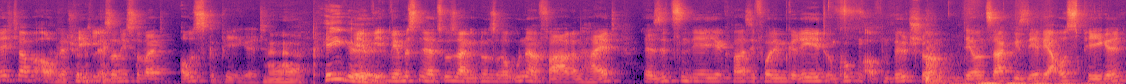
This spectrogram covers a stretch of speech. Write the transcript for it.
Ja, ich glaube auch. Der schön Pegel ist auch nicht so weit ausgepegelt. Ja, Wir, Pegel. wir, wir müssen ja dazu sagen, in unserer Unerfahrenheit äh, sitzen wir hier quasi vor dem Gerät und gucken auf den Bildschirm, der uns sagt, wie sehr wir auspegeln.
